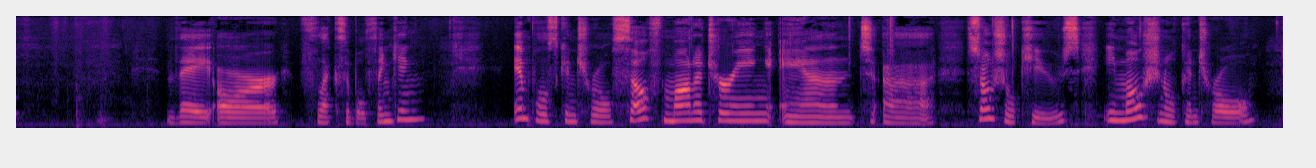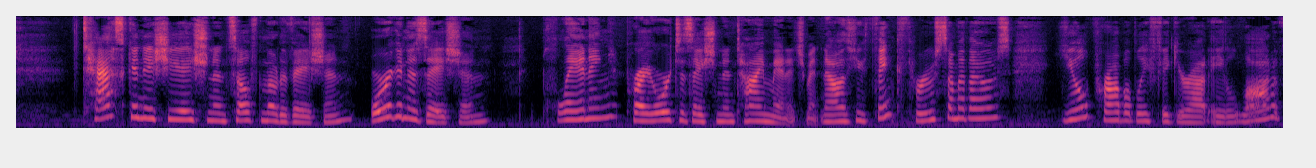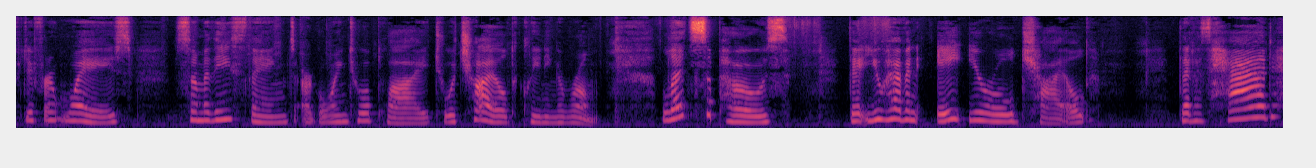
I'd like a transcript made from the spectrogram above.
they are flexible thinking, impulse control, self-monitoring and uh, social cues, emotional control, task initiation and self-motivation, organization, planning, prioritization, and time management. Now, as you think through some of those, you'll probably figure out a lot of different ways some of these things are going to apply to a child cleaning a room. Let's suppose that you have an eight-year-old child that has had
